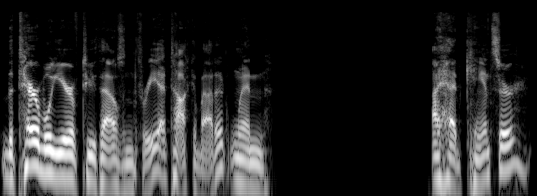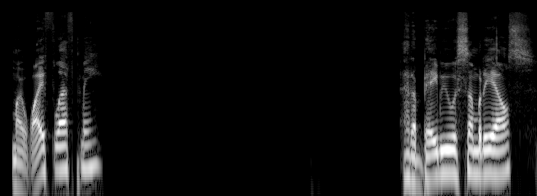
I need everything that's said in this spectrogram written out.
the terrible year of 2003, I talk about it. When I had cancer, my wife left me, had a baby with somebody else.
